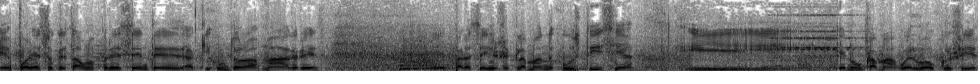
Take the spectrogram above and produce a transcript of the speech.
Es por eso que estamos presentes aquí junto a las madres, eh, para seguir reclamando justicia y que nunca más vuelva a ocurrir.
